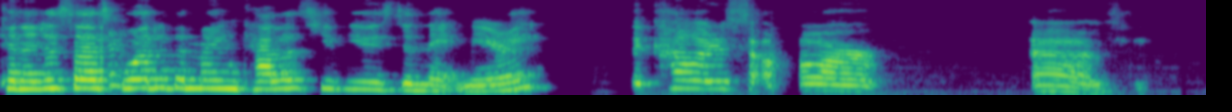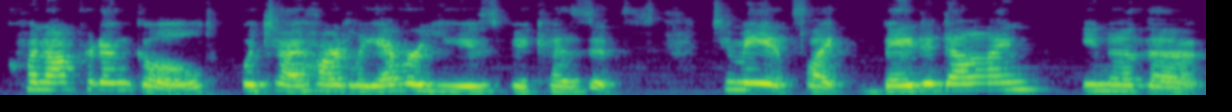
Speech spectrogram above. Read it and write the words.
Can I just ask what are the main colours you've used in that, Mary? the colors are uh, quinacridone gold, which I hardly ever use because it's to me it's like betadine. You know the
